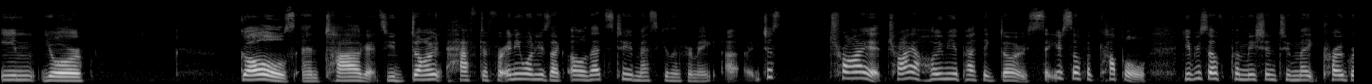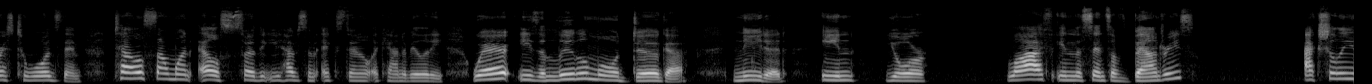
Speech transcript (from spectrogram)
in your goals and targets. You don't have to, for anyone who's like, oh, that's too masculine for me, uh, just Try it. Try a homeopathic dose. Set yourself a couple. Give yourself permission to make progress towards them. Tell someone else so that you have some external accountability. Where is a little more durga needed in your life in the sense of boundaries? Actually,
